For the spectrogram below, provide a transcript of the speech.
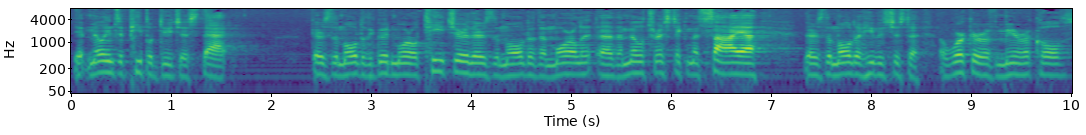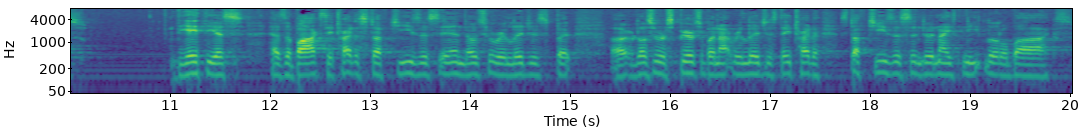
Yet millions of people do just that. There's the mold of the good moral teacher, there's the mold of the, moral, uh, the militaristic Messiah, there's the mold of he was just a, a worker of miracles. The atheists has a box. They try to stuff Jesus in. Those who are religious, but uh, those who are spiritual but not religious, they try to stuff Jesus into a nice, neat little box.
